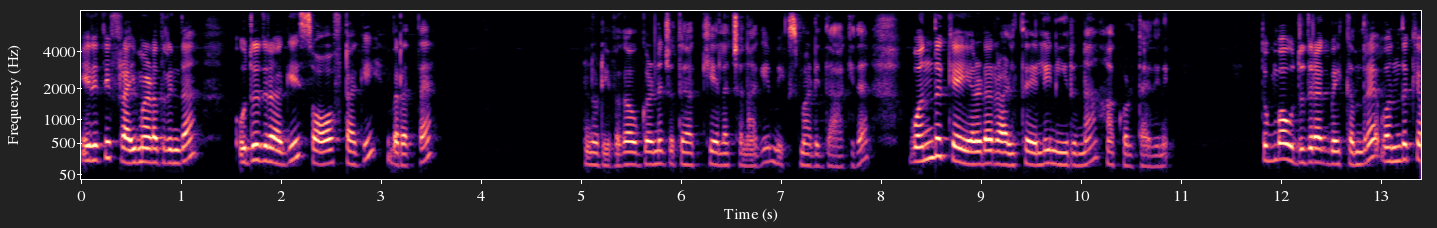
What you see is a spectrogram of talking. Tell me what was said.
ಈ ರೀತಿ ಫ್ರೈ ಮಾಡೋದ್ರಿಂದ ಉದುದ್ರಾಗಿ ಸಾಫ್ಟಾಗಿ ಬರುತ್ತೆ. ನೋಡಿ, ಇವಾಗ ಒಗ್ಗರಣೆ ಜೊತೆ ಅಕ್ಕಿ ಎಲ್ಲ ಚೆನ್ನಾಗಿ ಮಿಕ್ಸ್ ಮಾಡಿದ್ದಾಗಿದೆ ಒಂದಕ್ಕೆ ಎರಡರ ಅಳತೆಯಲ್ಲಿ ನೀರನ್ನು ಹಾಕ್ಕೊಳ್ತಾ ಇದ್ದೀನಿ. ತುಂಬ ಉದುದ್ರಾಗಿ ಬೇಕಂದರೆ ಒಂದಕ್ಕೆ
